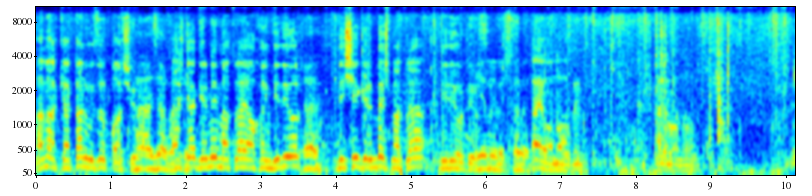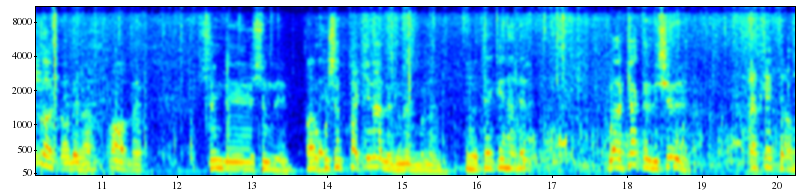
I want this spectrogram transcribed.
hem erkekten uzun kaçıyor. Ha, uzun kaçıyor. Erkek 20 metre yakın gidiyor. Evet. Dişi 25 metre gidiyor diyorsun. 25 evet. Eyvallah abim. Eyvallah abim. Bunlar abi lan. Abi. Şimdi şimdi. Abi. Bu kuşun teki nedir bunun bunun? Bunun teki nedir? Bu erkektir dişidir. Erkektir o.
